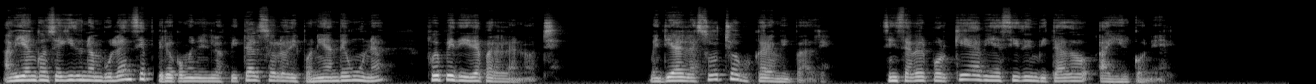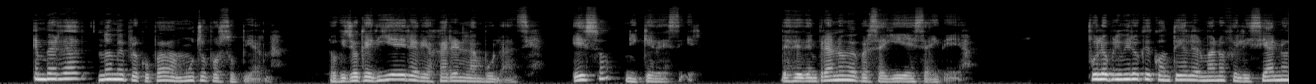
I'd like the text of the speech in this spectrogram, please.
Habían conseguido una ambulancia, pero como en el hospital solo disponían de una, fue pedida para la noche. Vendí a las ocho a buscar a mi padre, sin saber por qué había sido invitado a ir con él. En verdad no me preocupaba mucho por su pierna. Lo que yo quería era viajar en la ambulancia. Eso ni qué decir. Desde temprano me perseguía esa idea. Fue lo primero que conté al hermano Feliciano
